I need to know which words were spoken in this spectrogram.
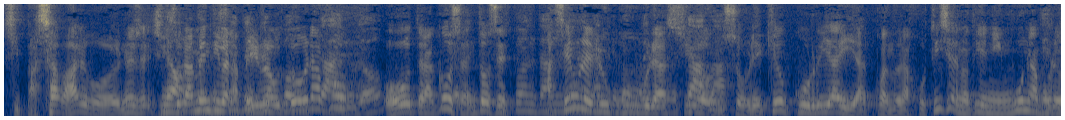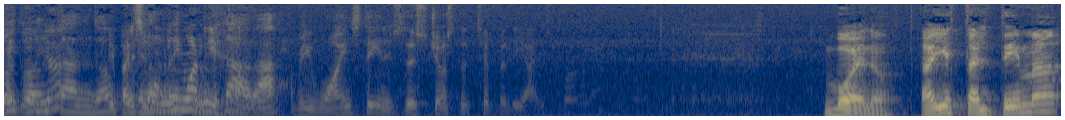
si pasaba algo, no sé, si No, solamente iban a pedir un autógrafo contando- o otra cosa. Entonces, hacer una reclutaba. sobre qué ocurría ahí cuando la justicia no tiene ninguna Te prueba todavía, me parece un mínimo arriesgado. Bueno, ahí está el tema.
